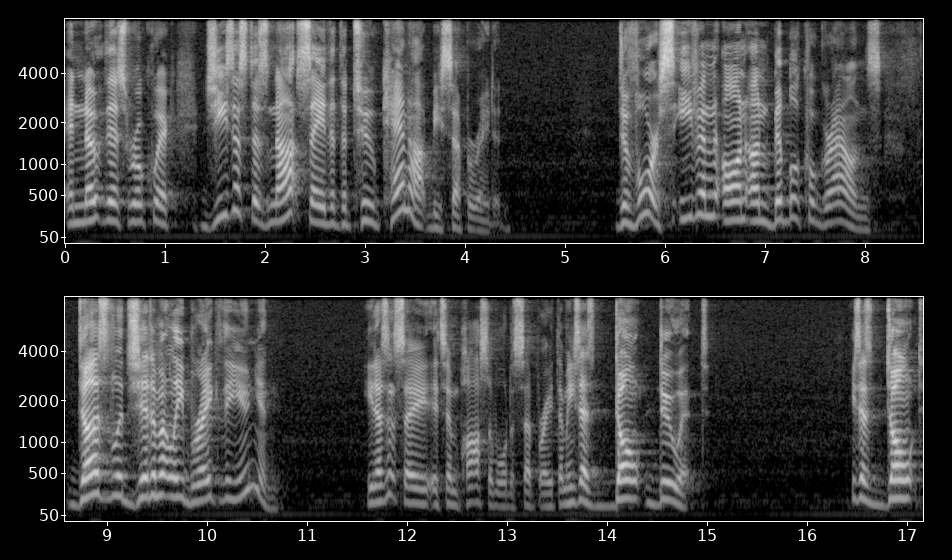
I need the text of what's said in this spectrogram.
And note this real quick Jesus does not say that the two cannot be separated. Divorce, even on unbiblical grounds, does legitimately break the union. He doesn't say it's impossible to separate them. He says, don't do it. He says, don't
